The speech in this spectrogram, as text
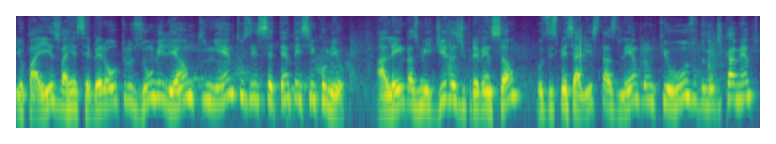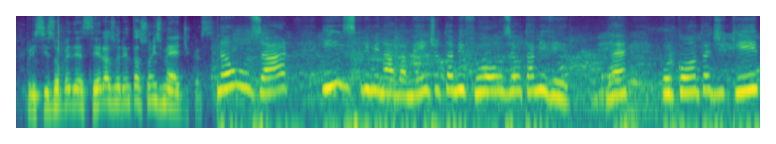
e o país vai receber outros 1 milhão 575 mil. Além das medidas de prevenção, os especialistas lembram que o uso do medicamento precisa obedecer às orientações médicas. Não usar indiscriminadamente o Tamiflu ou o Zeutamivir, né? por conta de que,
